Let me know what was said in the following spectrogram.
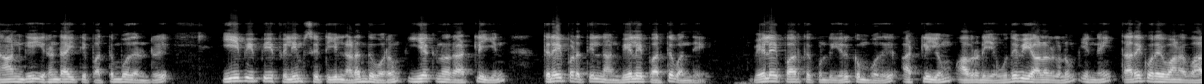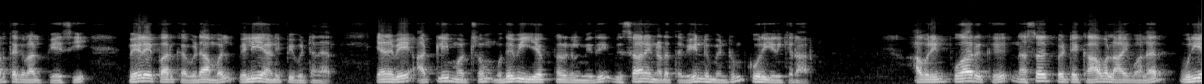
நான்கு இரண்டாயிரத்தி பத்தொன்பது அன்று இபிபி ஃபிலிம் சிட்டியில் நடந்து வரும் இயக்குனர் அட்லியின் திரைப்படத்தில் நான் வேலை பார்த்து வந்தேன். வேலை பார்த்து கொண்டு இருக்கும்போது அட்லியும் அவருடைய உதவியாளர்களும் என்னை தரைக்குறைவான வார்த்தைகளால் பேசி வேலை பார்க்க விடாமல் வெளியே அனுப்பிவிட்டனர். எனவே அட்லி மற்றும் உதவி இயக்குனர்கள் மீது விசாரணை நடத்த வேண்டும் என்றும் கூறியிருக்கிறார். அவரின் புகாருக்கு நசரத்பேட்டை காவல் ஆய்வாளர் உரிய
